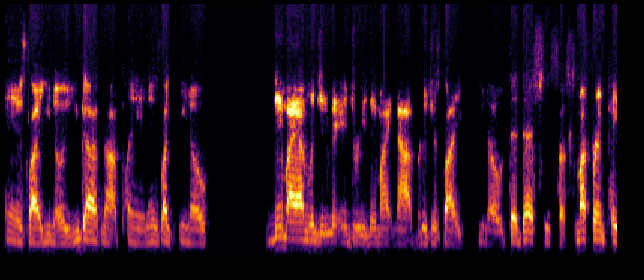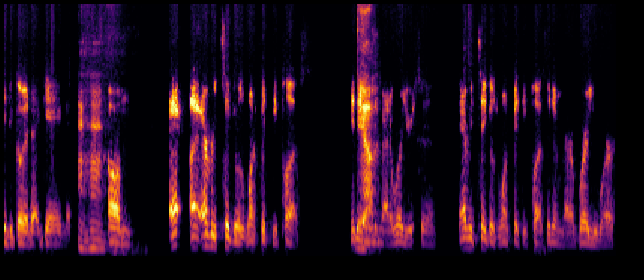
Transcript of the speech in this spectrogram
And it's like, you know, you guys not playing. It's like, you know, they might have legitimate injury, they might not, but it's just like, you know, that that shit sucks. My friend paid to go to that game, and hmm um, e- every ticket was one fifty plus. It didn't Yeah. really matter where you're sitting. Every ticket was one fifty plus. It didn't matter where you were.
